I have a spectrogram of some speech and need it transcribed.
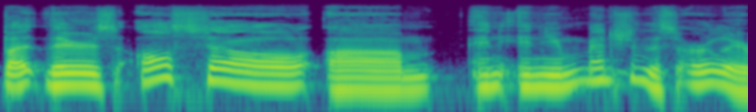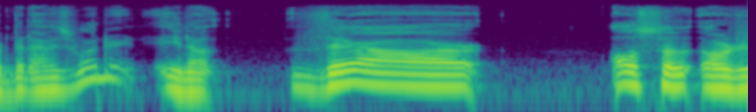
but there's also um, and and you mentioned this earlier, but I was wondering, you know, there are also or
